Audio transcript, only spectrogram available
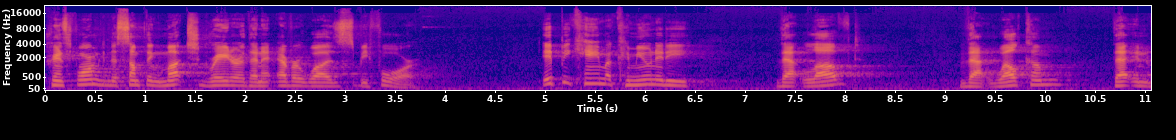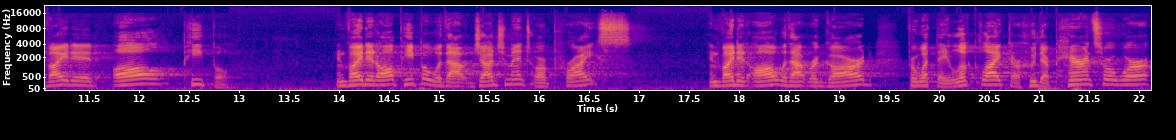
Transformed into something much greater than it ever was before. It became a community that loved, that welcomed, that invited all people, invited all people without judgment or price, invited all without regard for what they looked like or who their parents were,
